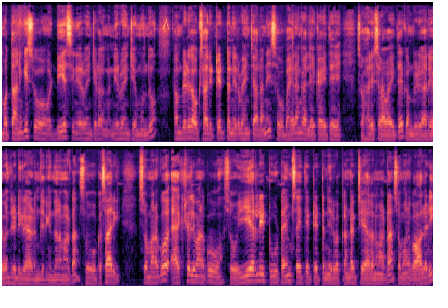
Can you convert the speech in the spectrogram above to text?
మొత్తానికి సో డిఎస్సి నిర్వహించడం నిర్వహించే ముందు కంప్లీట్గా ఒకసారి టెట్ నిర్వహించాలని సో బహిరంగ లేఖ అయితే సో హరీష్ రావు అయితే కంప్లీట్గా రేవంత్ రెడ్డికి రాయడం జరిగిందనమాట సో ఒకసారి సో మనకు యాక్చువల్లీ మనకు సో ఇయర్లీ టూ టైమ్స్ అయితే టెట్ నిర్వ కండక్ట్ చేయాలన్నమాట. సో మనకు ఆల్రెడీ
